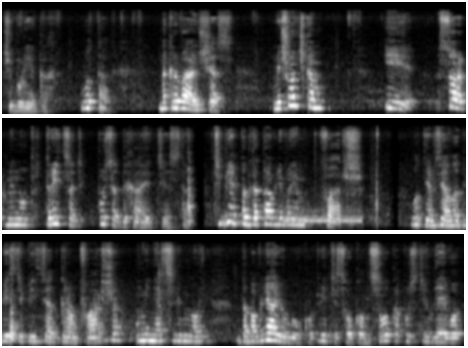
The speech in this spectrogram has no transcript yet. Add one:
в чебуреках. Вот так. Накрываю сейчас мешочком и 40 минут, 30, пусть отдыхает тесто. Теперь подготавливаем фарш. Вот я взяла 250 грамм фарша, у меня свиной. Добавляю лук. Вот видите, сколько он сок опустил. Я его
